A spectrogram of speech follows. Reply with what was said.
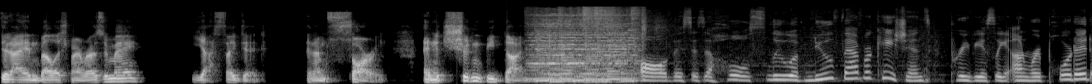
Did I embellish my resume? Yes, I did. And I'm sorry. And it shouldn't be done. All this is a whole slew of new fabrications previously unreported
